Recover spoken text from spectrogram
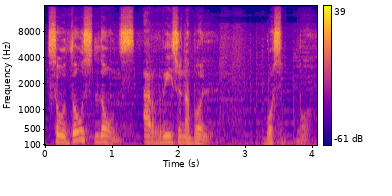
So those loans are reasonable, Boss Bo.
